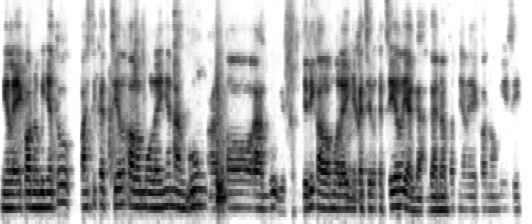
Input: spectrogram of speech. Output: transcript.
nilai ekonominya tuh pasti kecil kalau mulainya nanggung atau ragu gitu. Jadi kalau mulainya hmm. kecil-kecil ya gak, gak dapat nilai ekonomi sih.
